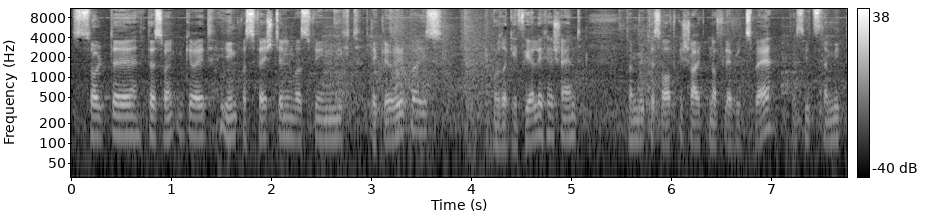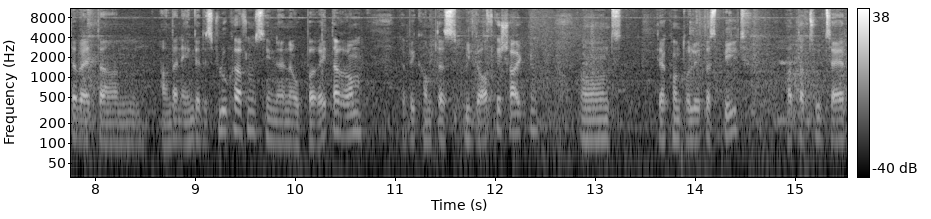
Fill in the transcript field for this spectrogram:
Sollte das Röntgengerät irgendwas feststellen, was für ihn nicht deklarierbar ist oder gefährlich erscheint, dann wird es aufgeschaltet auf Level 2. Da sitzt der Mitarbeiter am anderen Ende des Flughafens in einem Operatorraum. Der bekommt das Bild aufgeschaltet und der kontrolliert das Bild, hat dazu Zeit,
